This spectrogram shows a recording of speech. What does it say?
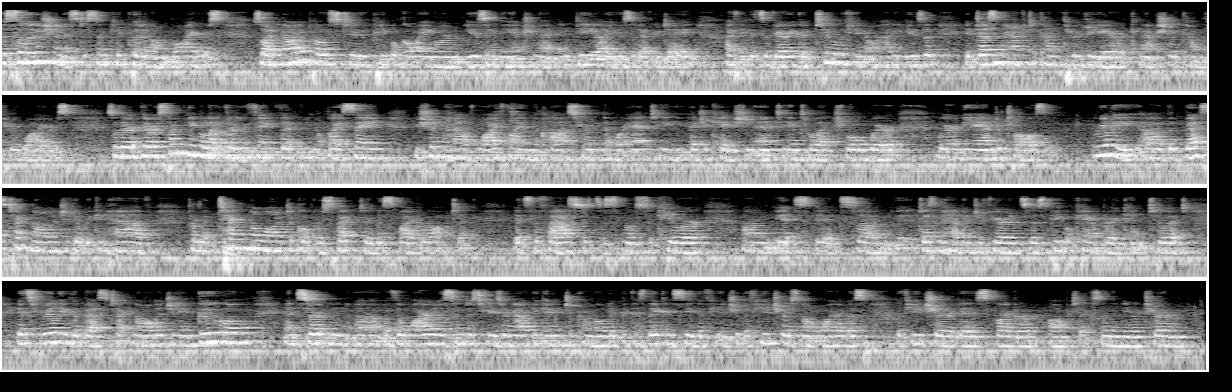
The solution is to simply put it on wires. So I'm not opposed to people going on using the internet. Indeed, I use it every day. I think it's a very good tool if you know how to use it. It doesn't have to come through the air, it can actually come through wires. So there, there are some people out there who think that, you know, by saying you shouldn't have Wi-Fi in the classroom, that we're anti-education, anti-intellectual, we're, we're Neanderthals. Really, uh, the best technology that we can have from a technological perspective is fiber optic. It's the fastest, it's the most secure. Um, it's, it's, um, it doesn't have interferences, people can't break into it. It's really the best technology, and Google and certain uh, of the wireless industries are now beginning to promote it because they can see the future. The future is not wireless, the future is fiber optics in the near term.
